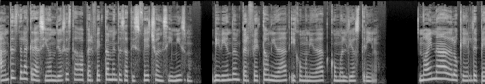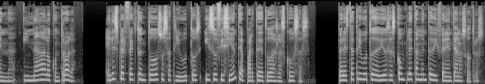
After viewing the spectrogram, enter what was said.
Antes de la creación, Dios estaba perfectamente satisfecho en sí mismo, viviendo en perfecta unidad y comunidad como el Dios Trino. No hay nada de lo que Él dependa y nada lo controla. Él es perfecto en todos sus atributos y suficiente aparte de todas las cosas. Pero este atributo de Dios es completamente diferente a nosotros.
